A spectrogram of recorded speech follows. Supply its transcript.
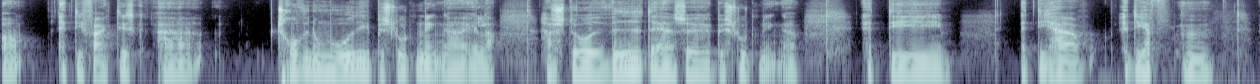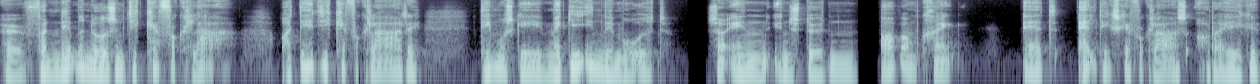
om, at de faktisk har truffet nogle modige beslutninger, eller har stået ved deres øh, beslutninger, at de, at de har, at de har mm, øh, fornemmet noget, som de kan forklare. Og det, de kan forklare det, det er måske magien ved modet. Så en, en støtten op omkring, at alt ikke skal forklares, og der er ikke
